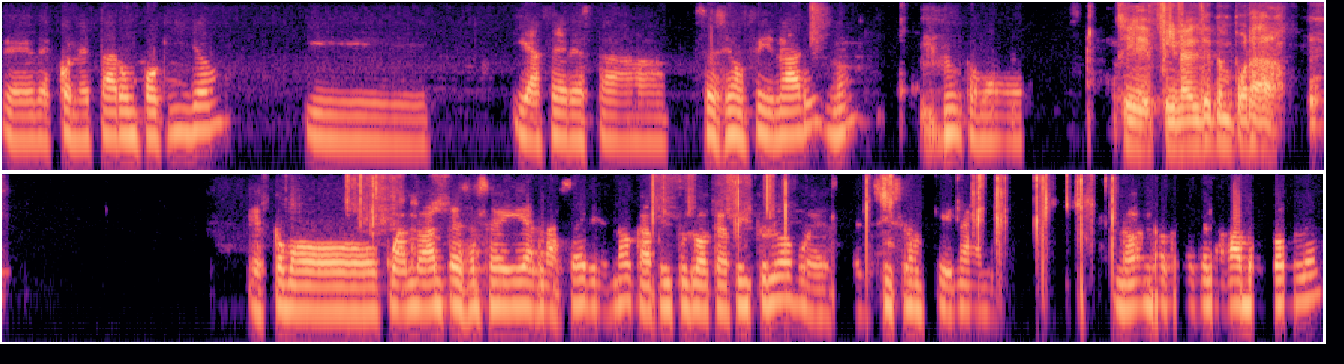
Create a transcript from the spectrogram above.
eh, desconectar un poquillo y, y, hacer esta sesión final, ¿no? Como, sí, final de temporada. Es como cuando antes se seguían las series, ¿no? Capítulo a capítulo, pues el season final. No, no creo que lo hagamos doble,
